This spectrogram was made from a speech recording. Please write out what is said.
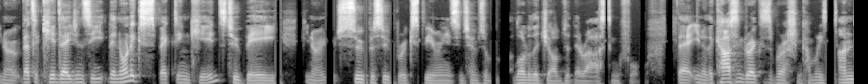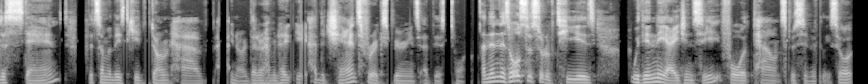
you know, that's a kids agency. They're not expecting kids to be, you know, super, super experienced in terms of a lot of the jobs that they're asking for. That, you know, the casting directors of production companies understand that some of these kids don't have, you know, they don't haven't had, had the chance for experience at this point. And then there's also sort of tiers within the agency for talent specifically. So,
